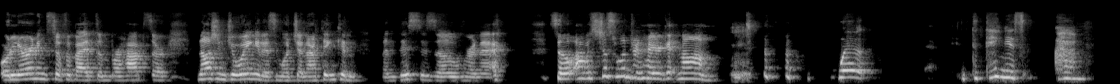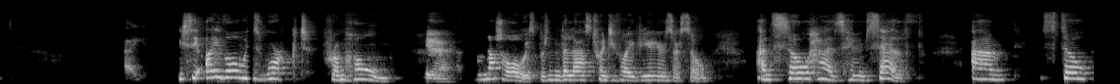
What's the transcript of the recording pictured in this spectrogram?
or learning stuff about them perhaps or not enjoying it as much and are thinking when this is over now. So i was just wondering how you're getting on. Well the thing is um, I, you see i've always worked from home. Yeah. Not always but in the last 25 years or so. And so has himself. Um, so,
